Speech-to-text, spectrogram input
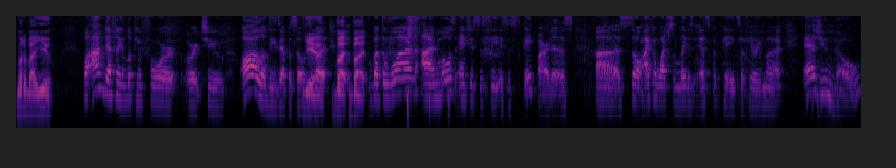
What about you? Well, I'm definitely looking forward to all of these episodes. Yeah, but but but, but the one I'm most anxious to see is Escape Artist, uh, so I can watch the latest escapades of Harry Mudd. As you know,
